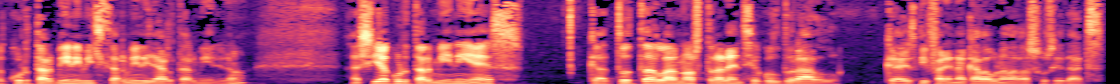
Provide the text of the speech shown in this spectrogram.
a curt termini, mig termini i llarg termini, no? Així, a curt termini és que tota la nostra herència cultural, que és diferent a cada una de les societats,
